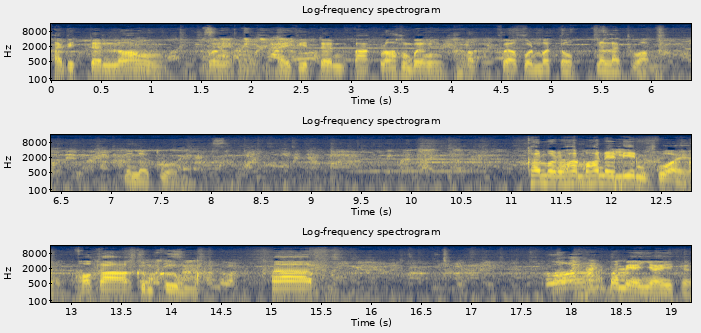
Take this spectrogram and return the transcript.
ให้พี่เติ้นล่องเบิ่งให้พี่เติ้นปากล่องเบิ่งเพื่อฝนบ่ตกนั่นแหละท่วม นั่นแหละท่วมคันบ่ทันบ่ทันได้ลิ้นกล้วยหอกาคึมๆครับโอ้ยมาแม่ใหญ่แท้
